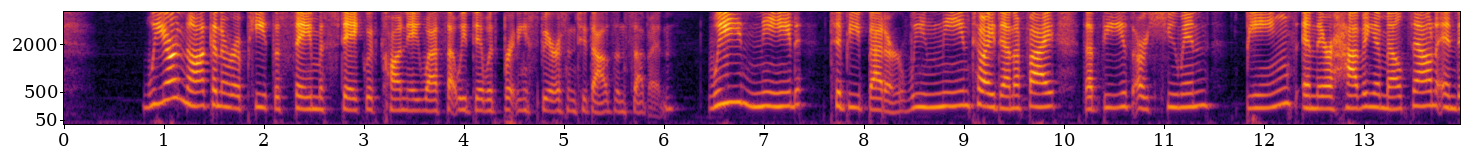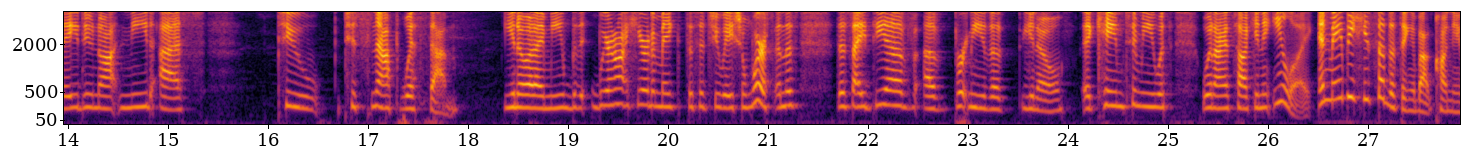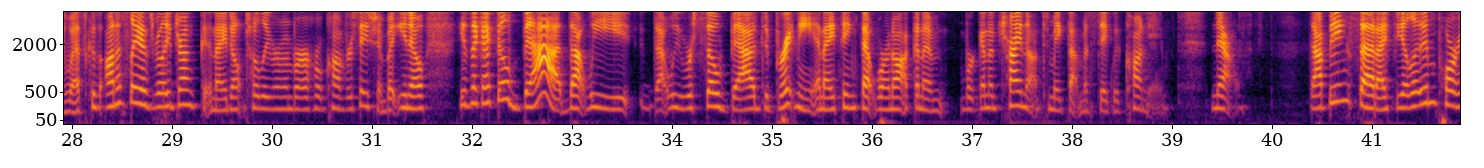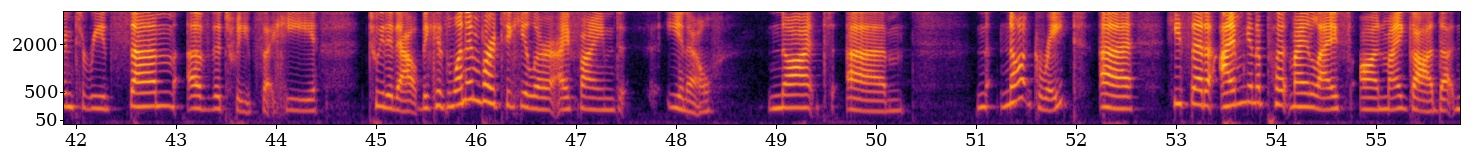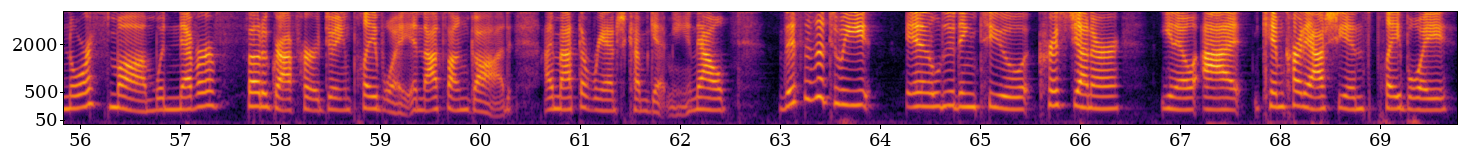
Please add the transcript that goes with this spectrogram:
we are not going to repeat the same mistake with Kanye West that we did with Britney Spears in 2007. We need to be better. We need to identify that these are human beings and they're having a meltdown and they do not need us to to snap with them. You know what I mean? We're not here to make the situation worse. And this this idea of of Britney that you know it came to me with when I was talking to Eloy, and maybe he said the thing about Kanye West because honestly, I was really drunk and I don't totally remember our whole conversation. But you know, he's like, I feel bad that we that we were so bad to Britney, and I think that we're not gonna we're gonna try not to make that mistake with Kanye. Now, That being said, I feel it important to read some of the tweets that he tweeted out because one in particular I find, you know, not um n- not great. Uh he said, "I'm going to put my life on my God that North's mom would never photograph her doing Playboy and that's on God. I'm at the ranch, come get me." Now, this is a tweet alluding to Kris Jenner, you know, at Kim Kardashian's Playboy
